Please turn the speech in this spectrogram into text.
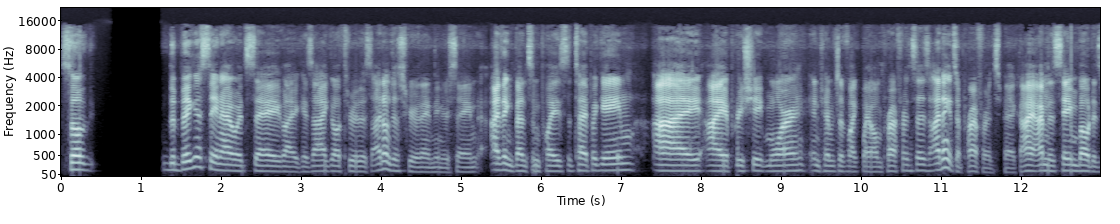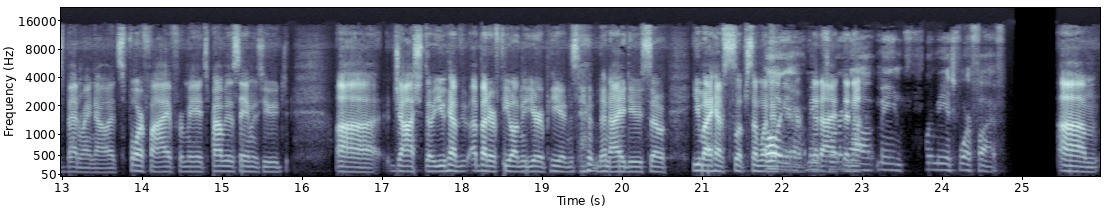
So the biggest thing I would say, like as I go through this, I don't disagree with anything you're saying. I think Benson plays the type of game I I appreciate more in terms of like my own preferences. I think it's a preference pick. I, I'm the same boat as Ben right now. It's four or five for me. It's probably the same as you, uh, Josh. Though you have a better feel on the Europeans than I do, so you might have slipped someone. Oh yeah, I mean, I, right now, I, mean for me it's four or five. Um,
